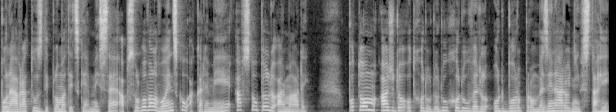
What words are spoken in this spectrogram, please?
Po návratu z diplomatické mise absolvoval vojenskou akademii a vstoupil do armády. Potom až do odchodu do důchodu vedl odbor pro mezinárodní vztahy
